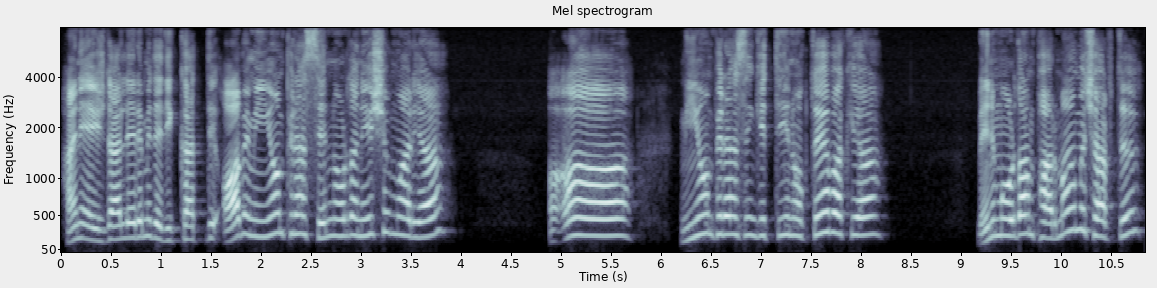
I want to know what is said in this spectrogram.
Hani ejderlerimi de dikkatli... Abi Minyon Prens senin orada ne işin var ya? Aa! Minyon Prens'in gittiği noktaya bak ya. Benim oradan parmağı mı çarptı?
